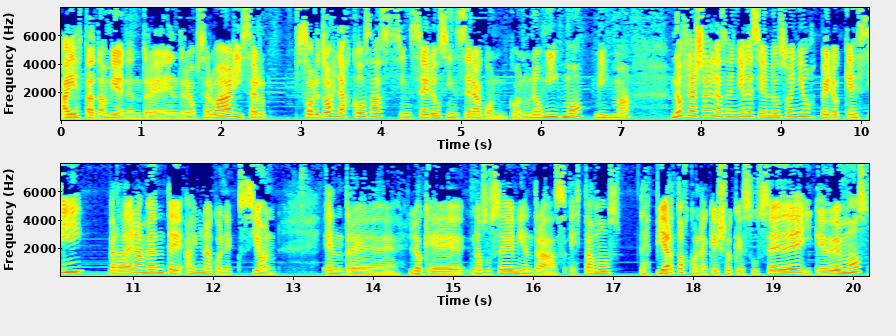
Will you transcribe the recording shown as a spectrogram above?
ahí está también entre, entre observar y ser, sobre todas las cosas, sincero, sincera con, con uno mismo, misma. No flashear en las señales y en los sueños, pero que sí, verdaderamente hay una conexión entre lo que nos sucede mientras estamos despiertos con aquello que sucede y que vemos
